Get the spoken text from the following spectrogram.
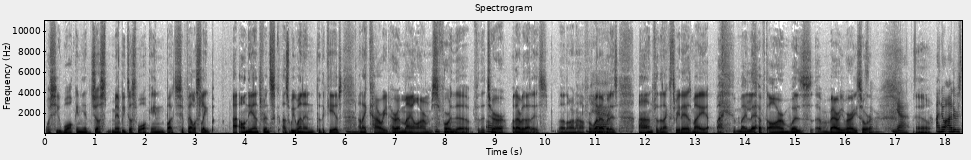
was she walking yet? Just maybe just walking, but she fell asleep uh, on the entrance as we went into the caves, Mm-hmm. and I carried her in my arms for the for the tour, whatever that is. An hour and a half, or whatever Oh. It is, and for the next three days, my my, my left arm was very very sore. Sore. Yeah. Yeah. I know Andrew was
